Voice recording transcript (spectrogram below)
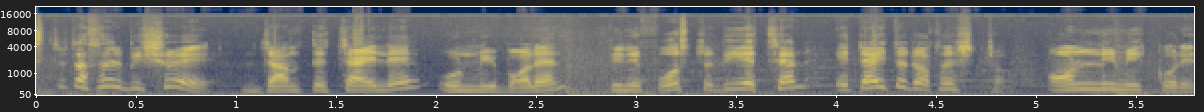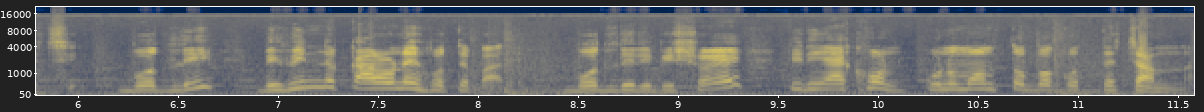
স্ট্যাটাসের বিষয়ে জানতে চাইলে উর্মি বলেন, তিনি পোস্ট দিয়েছেন, এটাই তো যথেষ্ট অনলিমি করেছি। বদলি বিভিন্ন কারণে হতে পারে। বদলির বিষয়ে তিনি এখন কোনো মন্তব্য করতে চান না।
